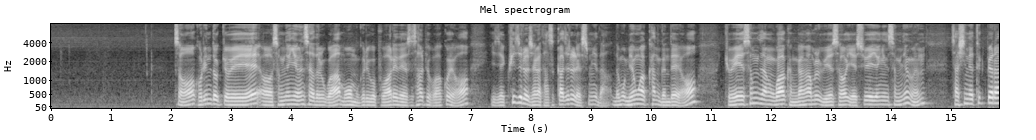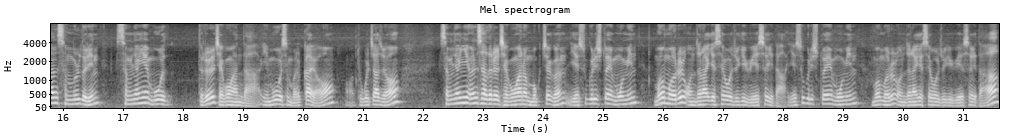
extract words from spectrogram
그래서 고린도 교회의 어, 성령의 은사들과 몸 그리고 부활에 대해서 살펴보았고요. 이제 퀴즈를 제가 다섯 가지를 냈습니다. 너무 명확한 건데요. 교회의 성장과 건강함을 위해서 예수의 영인 성령은 자신의 특별한 선물들인 성령의 무엇들을 제공한다. 이 무엇은 뭘까요? 어, 두 글자죠. 성령이 은사들을 제공하는 목적은 예수 그리스도의 몸인 뭐뭐를 온전하게 세워주기 위해서이다. 예수 그리스도의 몸인 뭐뭐를 온전하게 세워주기 위해서이다.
